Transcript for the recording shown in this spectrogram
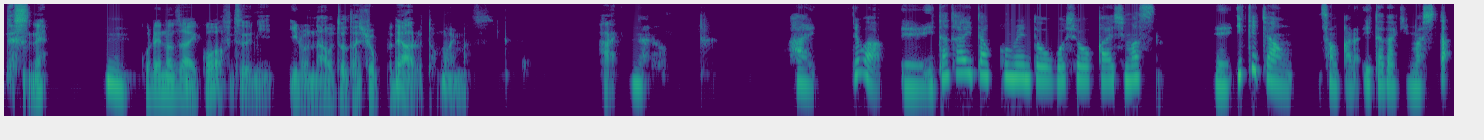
ですね。うんこれの在庫は普通にいろんなアウトドアショップであると思います。はい。なるほど。はい。では、えーいただいたコメントをご紹介します。えー、いけちゃんさんからいただきました。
